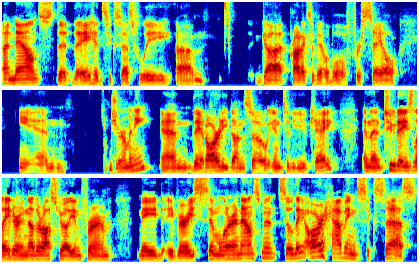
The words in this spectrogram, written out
announced that they had successfully um, got products available for sale in Germany, and they had already done so into the UK. And then two days later, another Australian firm made a very similar announcement. So they are having success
